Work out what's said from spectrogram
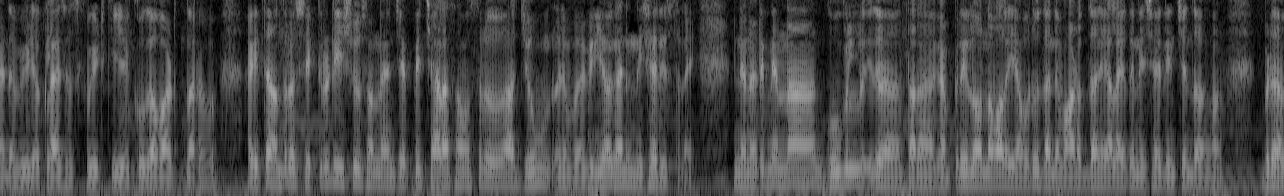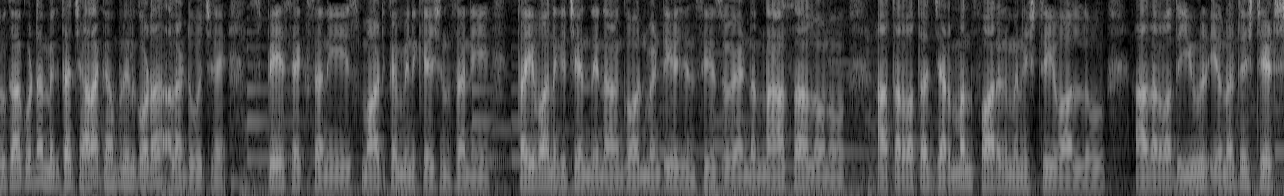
అండ్ వీడియో క్లాసెస్కి వీటికి ఎక్కువగా వాడుతున్నారు. అయితే అందులో సెక్యూరిటీ ఇష్యూస్ ఉన్నాయని చెప్పి చాలా సంస్థలు ఆ జూమ్ వినియోగాన్ని నిషేధిస్తున్నాయి. నిన్నటికి నిన్న గూగుల్ తన కంపెనీలో ఉన్న వాళ్ళు ఎవరు దాన్ని వాడొద్దని ఎలా అయితే నిషేధించిందో ఇప్పుడు అవి కాకుండా మిగతా చాలా కంపెనీలు కూడా అలాంటివి వచ్చినాయి. స్పేస్ ఎక్స్ అని స్మార్ట్ కమ్యూనికేషన్స్ అని తైవాన్కి చెందిన గవర్నమెంట్ ఏజెన్సీస్ అండ్ నాసాలోను ఆ తర్వాత జర్మన్ ఫారిన్ మినిస్ట్రీ వాళ్ళు ఆ తర్వాత యు యునైటెడ్ స్టేట్స్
